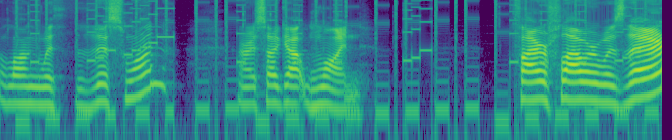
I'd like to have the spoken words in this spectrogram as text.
along with this one. All right, so I got one. Fire flower was there.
